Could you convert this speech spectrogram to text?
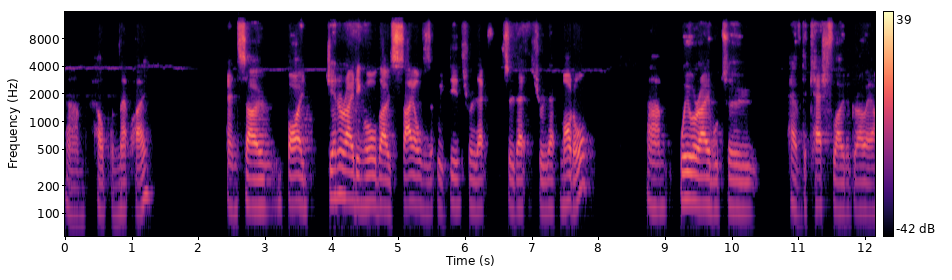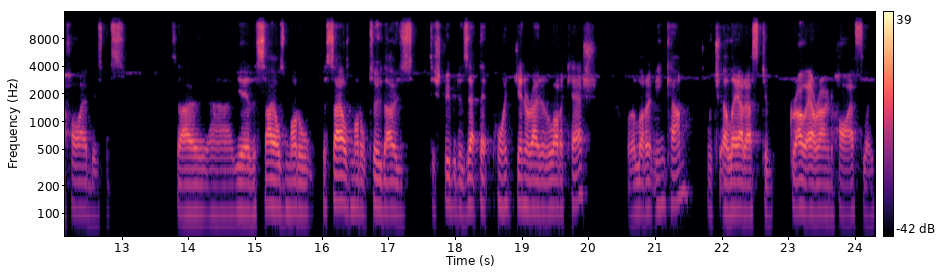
um, helped them that way. And so by generating all those sales that we did through that through that through that model, um, we were able to have the cash flow to grow our hire business. So uh, yeah, the sales model, the sales model to those distributors at that point generated a lot of cash or a lot of income, which allowed us to grow our own hire fleet.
